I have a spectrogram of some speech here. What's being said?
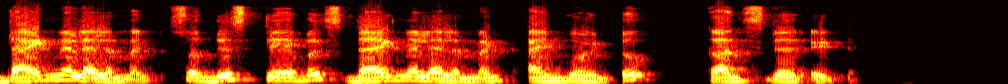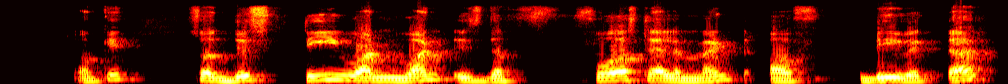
diagonal element. So this table's diagonal element, I am going to consider it. Okay. So this T11 is the first element of D vector.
